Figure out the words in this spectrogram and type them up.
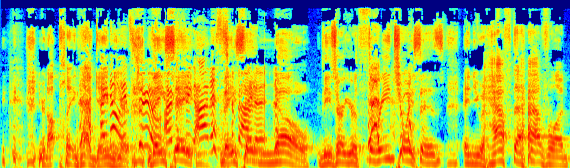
You're not playing my game I know, here. it's true. They I'm just say, being honest They about say it. no. These are your three choices, and you have to have one.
